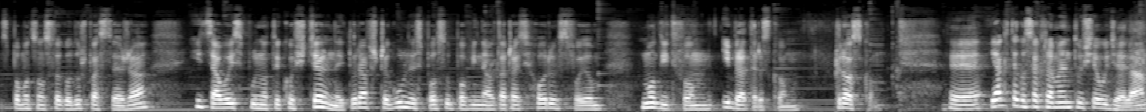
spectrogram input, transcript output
z pomocą swego duszpasterza i całej wspólnoty kościelnej, która w szczególny sposób powinna otaczać chorych swoją modlitwą i braterską troską. E, jak tego sakramentu się udziela?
